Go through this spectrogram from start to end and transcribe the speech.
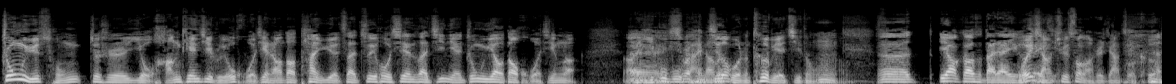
终于从就是有航天技术、有火箭，然后到探月，在最后现在今年终于要到火星了，啊，哎一步步赶上的过程特别激动。嗯，呃，要告诉大家一个，我也想，去宋老师家做客。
